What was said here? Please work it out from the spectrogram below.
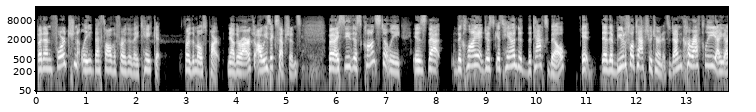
but unfortunately, that's all the further they take it for the most part. Now, there are always exceptions, but I see this constantly is that the client just gets handed the tax bill. It the beautiful tax return. It's done correctly. I, I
